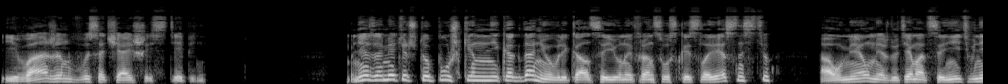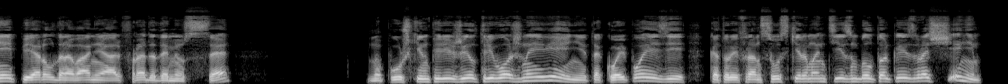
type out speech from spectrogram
и важен в высочайшей степени. Мне заметят, что Пушкин никогда не увлекался юной французской словесностью, а умел, между тем, оценить в ней перл дарования Альфреда де Мюссе, но Пушкин пережил тревожное веяние такой поэзии, которой французский романтизм был только извращением,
